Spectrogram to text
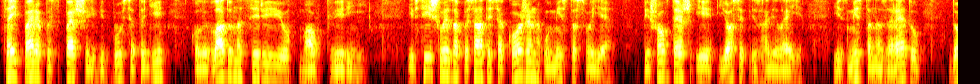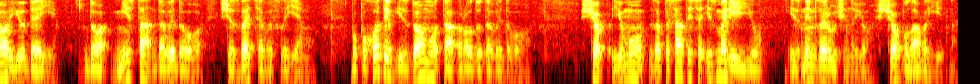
Цей перепис перший відбувся тоді, коли владу над Сирією мав Квіріній. І всі йшли записатися кожен у місто своє. Пішов теж і Йосип із Галілеї, із міста Назарету до Юдеї, до міста Давидового, що зветься Вифлеєму, бо походив із дому та роду Давидового, щоб йому записатися із Марією, із ним зарученою, що була вагітна.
